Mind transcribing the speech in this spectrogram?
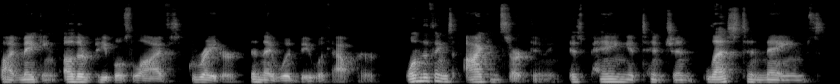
by making other people's lives greater than they would be without her. One of the things I can start doing is paying attention less to names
